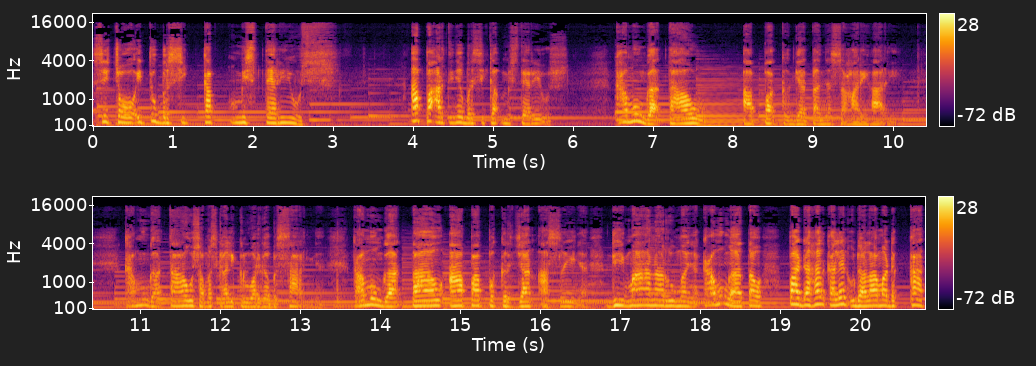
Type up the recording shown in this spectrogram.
si cowok itu bersikap misterius. Apa artinya bersikap misterius? Kamu nggak tahu apa kegiatannya sehari-hari. Kamu nggak tahu sama sekali keluarga besarnya. Kamu nggak tahu apa pekerjaan aslinya, di mana rumahnya. Kamu nggak tahu Padahal kalian udah lama dekat,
